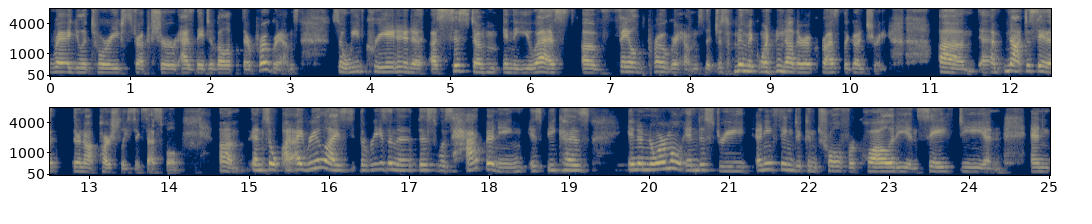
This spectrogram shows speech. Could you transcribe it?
regulatory structure as they develop their programs. So we've created a, a, system in the US of failed programs that just mimic one another across the country um, not to say that they're not partially successful. Um, and so I, I realized the reason that this was happening is because in a normal industry, anything to control for quality and safety and, and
